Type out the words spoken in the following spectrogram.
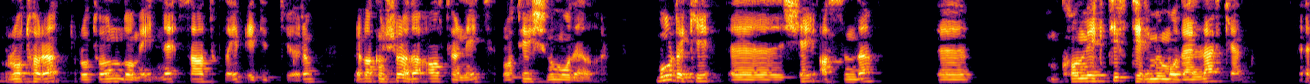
rotora, rotorun domainine sağ tıklayıp edit diyorum. Ve bakın şurada alternate rotation model var. Buradaki e, şey aslında e, konvektif terimi modellerken e,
